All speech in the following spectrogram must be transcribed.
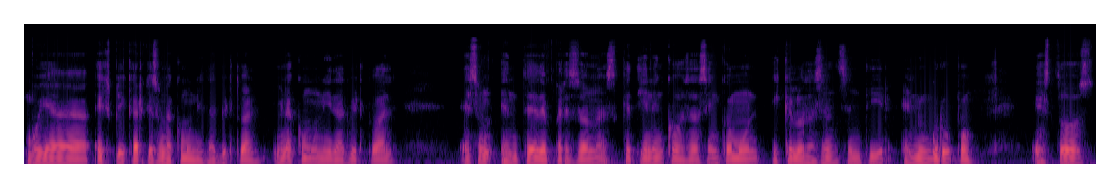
voy a explicar qué es una comunidad virtual. Una comunidad virtual es un ente de personas que tienen cosas en común y que los hacen sentir en un grupo. Estos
